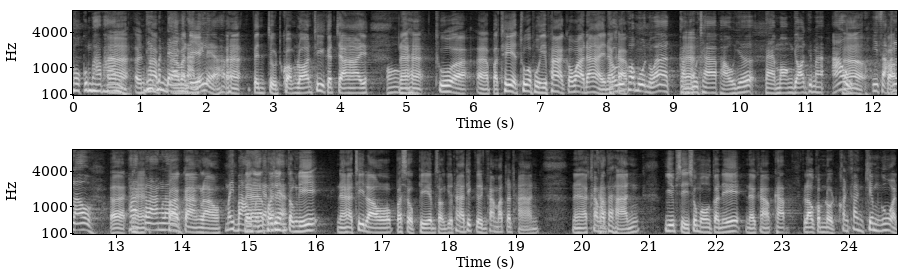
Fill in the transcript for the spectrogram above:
16 กุมภาพันธ์อ่าเป็นี่ภาพมันแดงขวันาดนี้เลยเหรอครับอ่าเป็นจุดความร้อนที่กระจายโอ้นะฮะทั่วอ่าประเทศทั่วภูมิภาคก็ว่าได้นะเราครัรู้บข้อมูลว่ากัมพูชาเผาเยอะ แต่มองย้อนขึ้นมาเอ้าอ่าอีสานเราเอ่อภาคกลางเราภาคกลางเราไม่เบานะเหมือนฮะกันนะเพราะฉะนั้เนี่นยตรงนี้ นะฮะที่เราประสบ PM 2.5 ที่เกินค่ามาตรฐานนะฮะค่าครับมาตรฐาน 24 ชั่วโมงตอนนี้นะครับครับเรากำหนดค่อนข้างเข้มงวด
